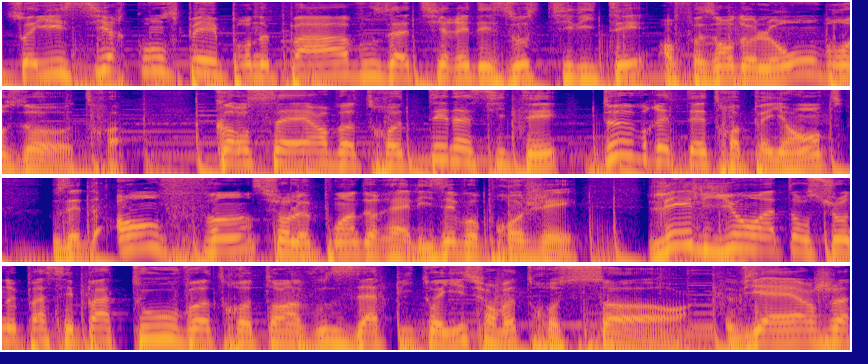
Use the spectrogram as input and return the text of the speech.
soyez circonspect pour ne pas vous attirer des hostilités en faisant de l'ombre aux autres. Cancer, votre ténacité devrait être payante. Vous êtes enfin sur le point de réaliser vos projets. Les lions, attention, ne passez pas tout votre temps à vous apitoyer sur votre sort. Vierge,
